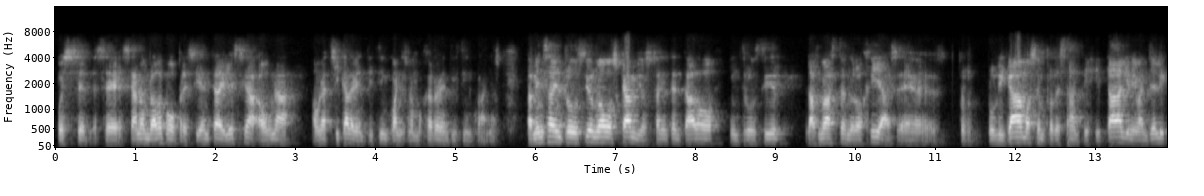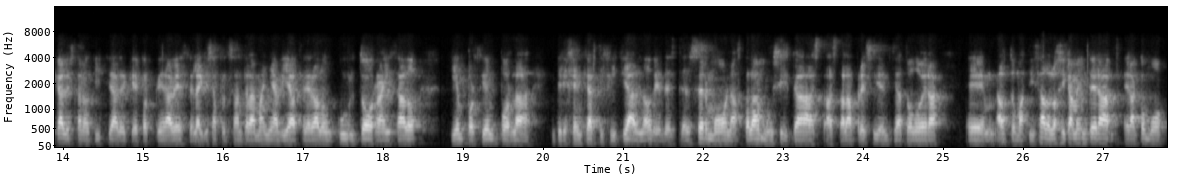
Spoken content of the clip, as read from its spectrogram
pues se, se, ha nombrado como presidente de la Iglesia a una, a una chica de 25 años, una mujer de 25 años. También se han introducido nuevos cambios, se han intentado introducir las nuevas tecnologías. Eh, publicábamos en Protestante Digital y en Evangelical esta noticia de que por primera vez la Iglesia Protestante de Alemania había celebrado un culto organizado 100% por la inteligencia artificial, ¿no? desde el sermón hasta la música, hasta, la presidencia, todo era eh, automatizado. Lógicamente era, era como,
